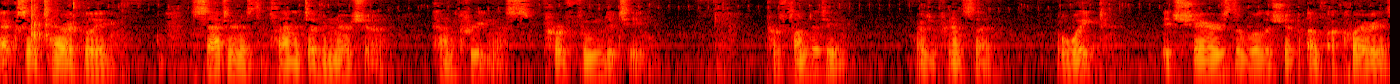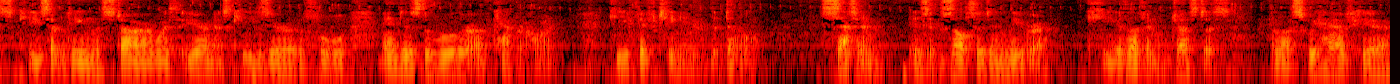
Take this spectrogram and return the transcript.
Exoterically, Saturn is the planet of inertia, concreteness, profundity. Profundity? How would you pronounce that? Weight. It shares the rulership of Aquarius, key 17 the star, with Uranus, key 0 the fool, and is the ruler of Capricorn, key 15 the devil. Saturn is exalted in Libra, key 11 justice. Thus we have here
